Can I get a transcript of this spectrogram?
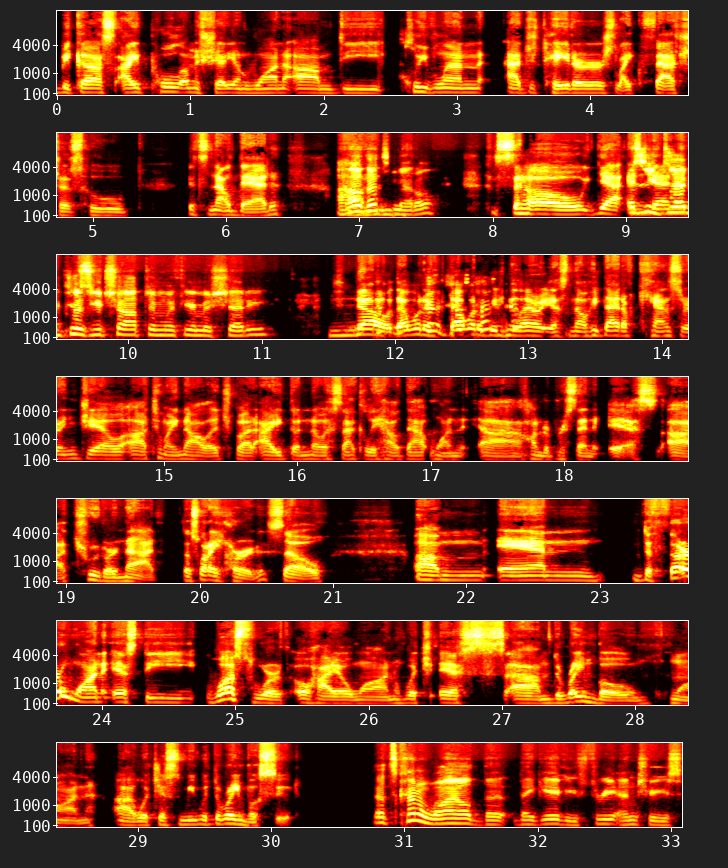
because I pull a machete on one um the Cleveland agitators, like fascists who it's now dead. Oh, um, that's metal. So yeah, is he then, dead because you chopped him with your machete? No, that would have that would have been hilarious. No, he died of cancer in jail, uh, to my knowledge, but I don't know exactly how that one uh, 100% is, uh, true or not. That's what I heard. So, um, and the third one is the Wadsworth, Ohio one, which is um, the rainbow one, uh, which is me with the rainbow suit. That's kind of wild that they gave you three entries.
